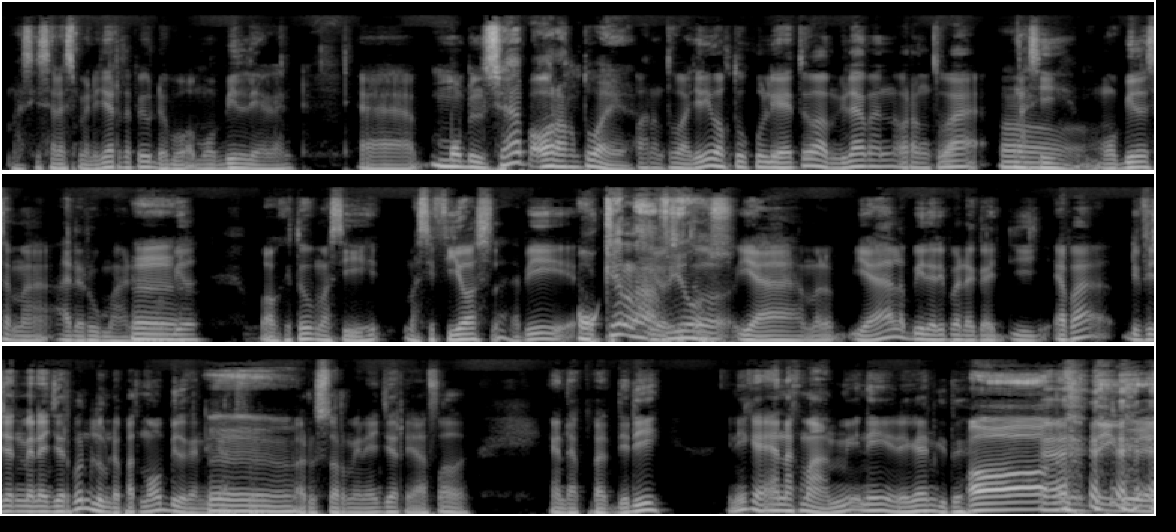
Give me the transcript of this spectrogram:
masih sales manager tapi udah bawa mobil ya kan Eh, Mobil siapa? Orang tua ya? orang tua jadi waktu kuliah itu alhamdulillah kan orang tua Oh. ngasih mobil sama ada rumah ada Eh. mobil waktu itu masih masih Vios lah tapi Oke lah, Vios, Vios. itu ya ya lebih daripada gaji apa division manager pun belum dapat mobil kan di. Eh. baru store manager ya Val yang dapat jadi ini kayak anak mami nih ya kan gitu Oh, ngerti gue.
